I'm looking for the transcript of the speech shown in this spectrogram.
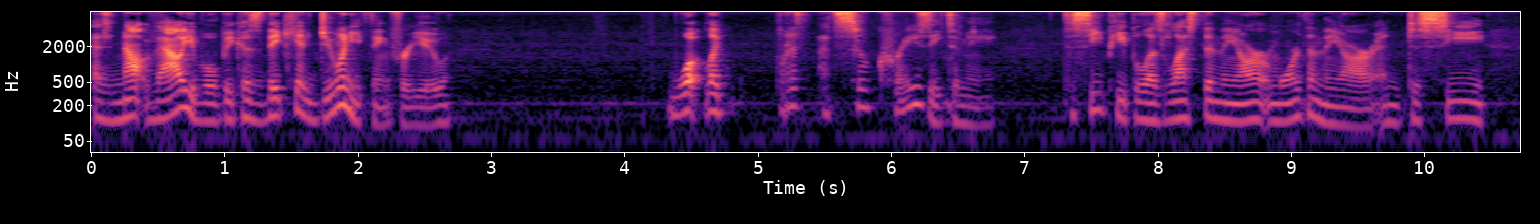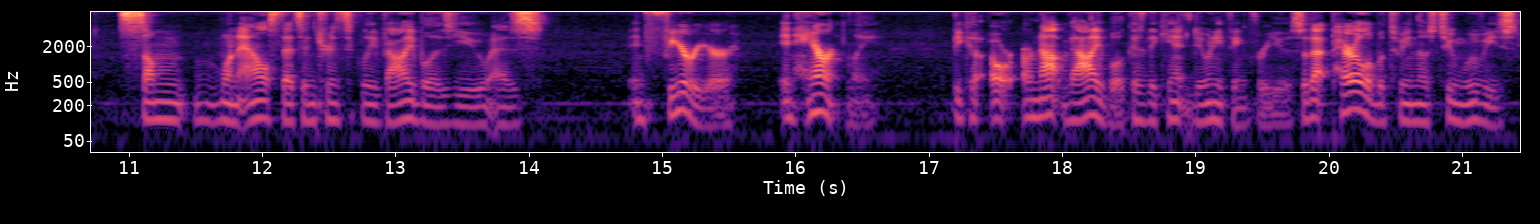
as not valuable because they can't do anything for you. What like what is that's so crazy to me to see people as less than they are or more than they are and to see someone else that's intrinsically valuable as you as inferior inherently because or, or not valuable because they can't do anything for you. So that parallel between those two movies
